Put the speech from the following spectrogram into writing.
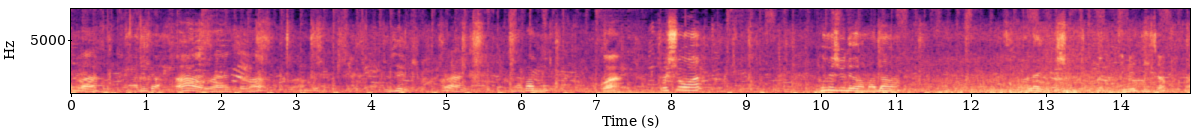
Ça va Ah, ouais, ça va. Oye, Ouais tu n'as pas Quoi C'est chaud, hein Premier jour de Ramadan, là. Voilà, il fait chaud. Tu me dis ça pourquoi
